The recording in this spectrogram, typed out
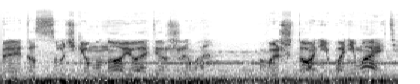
Да эта сучка мною одержима. Вы что, не понимаете?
